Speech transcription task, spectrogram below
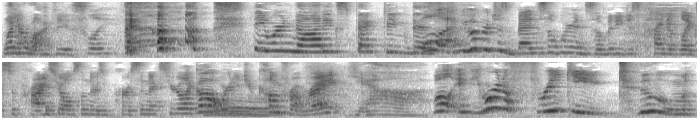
Wonder why? Obviously. they were not expecting this. Well, have you ever just been somewhere and somebody just kind of like surprised you all of a sudden there's a person next to you? You're like, oh, where did you come from, right? yeah. Well, if you're in a freaky tomb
